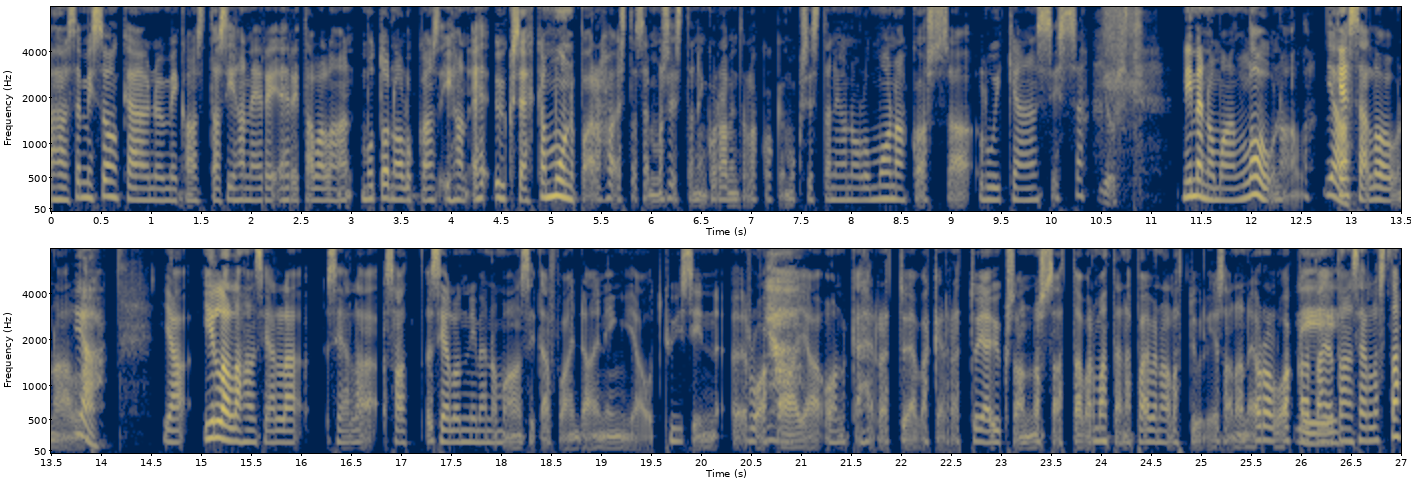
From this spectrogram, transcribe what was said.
Äh, se, missä on käynyt, mikä on taas ihan eri, eri tavallaan, mutta on ollut myös ihan e, yksi ehkä mun parhaista semmoisista niin ravintolakokemuksista, niin on ollut Monakossa, Louis Just. Nimenomaan lounaalla, Joo. kesälounaalla. Ja. Ja illallahan siellä siellä, saat, siellä on nimenomaan sitä fine dining ja kysin ruokaa ja. ja on käherretty ja väkerretty ja yksi annos saattaa varmaan tänä päivänä olla tyyliin sanan euron luokkaa niin. tai jotain sellaista.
